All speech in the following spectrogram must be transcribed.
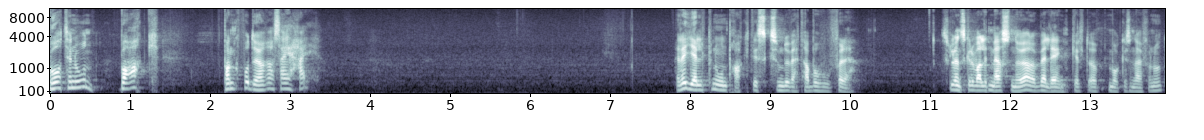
Gå til noen bak. Bank på døra og si hei. Eller hjelp noen praktisk som du vet har behov for det. Skulle ønske det var litt mer snø. det er veldig enkelt å måke snø for noen.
